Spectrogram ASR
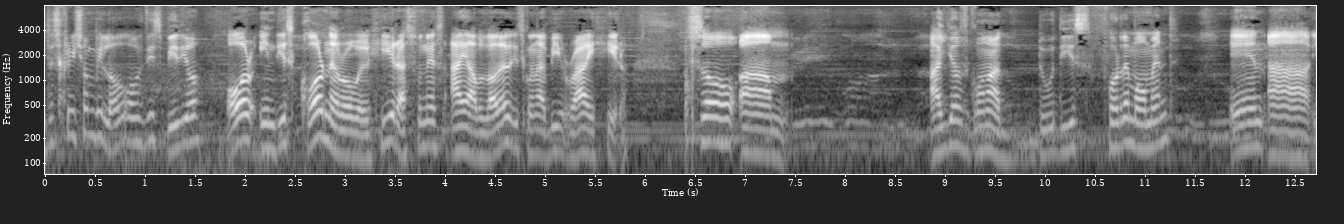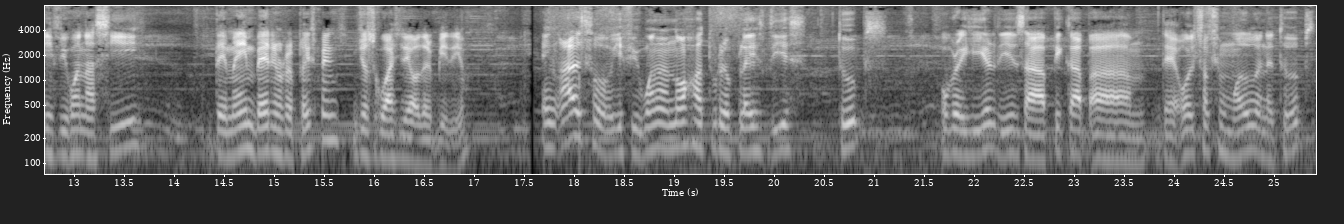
description below of this video or in this corner over here. As soon as I upload it it's gonna be right here. So um, I just gonna do this for the moment and uh, if you wanna see the main bearing replacement just watch the other video and also if you wanna know how to replace these tubes over here this uh, pick up um, the oil suction module and the tubes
